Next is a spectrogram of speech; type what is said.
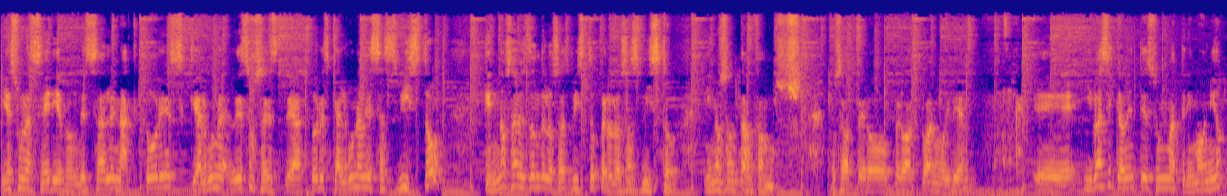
y es una serie donde salen actores que alguna de esos este, actores que alguna vez has visto, que no sabes dónde los has visto, pero los has visto y no son tan famosos. O sea, pero, pero actúan muy bien. Eh, y básicamente es un matrimonio,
